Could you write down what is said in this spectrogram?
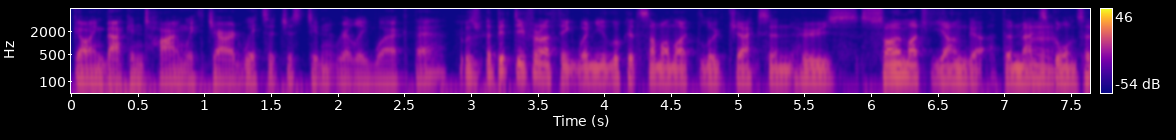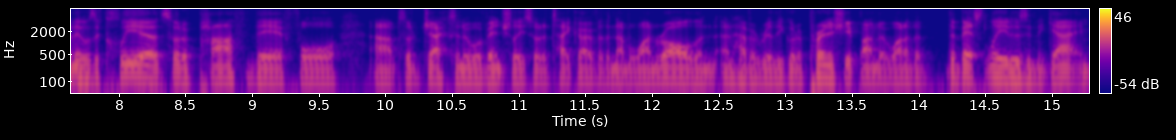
going back in time with Jarrod Witts, it just didn't really work there. It was a bit different, I think, when you look at someone like Luke Jackson, who's so much younger than Max Mm, Gawn. So there was a clear sort of path there for um, sort of Jackson to eventually sort of take over the number one role and, and have a really good apprenticeship under one of the, the best leaders in the game.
